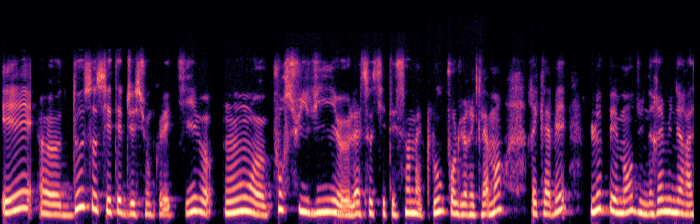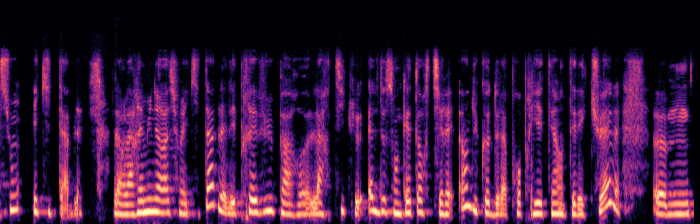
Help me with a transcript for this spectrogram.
Et euh, deux sociétés de gestion collective ont euh, poursuivi la société Saint-Maclou pour lui réclamant, réclamer le paiement d'une rémunération équitable. Alors la rémunération équitable, elle est prévue par l'article L214-1 du Code de la propriété intellectuelle,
